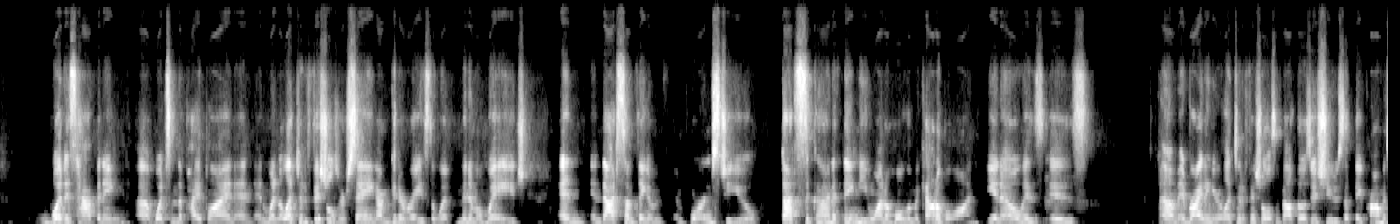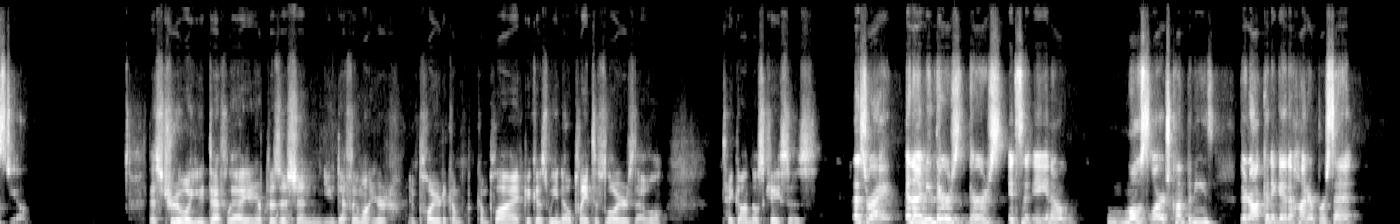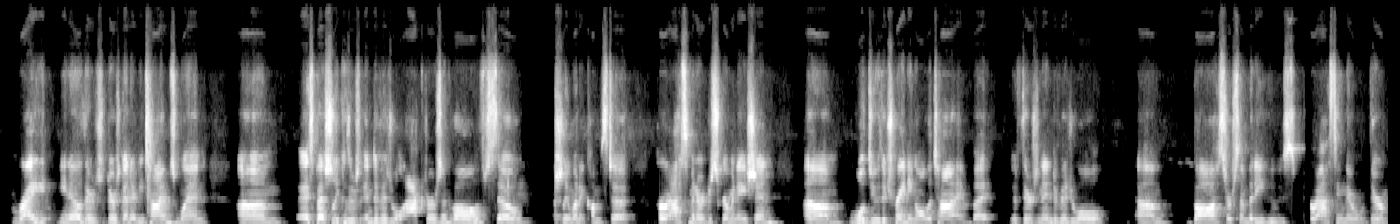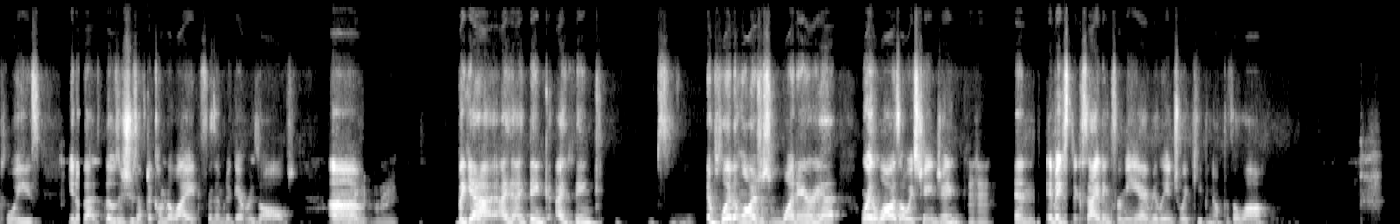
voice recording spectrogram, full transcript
what is happening, uh, what's in the pipeline. And, and when elected officials are saying, I'm going to raise the minimum wage, and and that's something of importance to you that's the kind of thing you want to hold them accountable on you know is is um, and writing your elected officials about those issues that they promised you. That's true. Well you definitely uh, in your position you definitely want your employer to com- comply because we know plaintiffs lawyers that will take on those cases. That's right. And i mean there's there's it's you know most large companies they're not going to get 100% right you know there's there's going to be times when um, especially because there's individual actors involved so mm-hmm. especially when it comes to harassment or discrimination um, we'll do the training all the time but if there's an individual um, boss or somebody who's harassing their their employees you know that those issues have to come to light for them to get resolved um, right, right. but yeah I, I think i think employment law is just one area where the law is always changing mm-hmm and it makes it exciting for me. I really enjoy keeping up with the law.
